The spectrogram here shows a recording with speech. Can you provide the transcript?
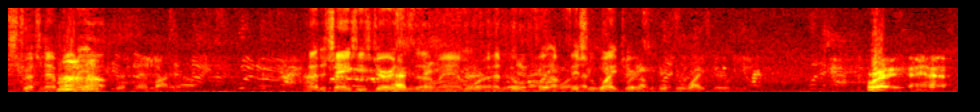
Stretching that body Mhm. out. Just that body out. I had to change these jerseys up, man. More- I had to do a official white jersey. Official white jersey. Right.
